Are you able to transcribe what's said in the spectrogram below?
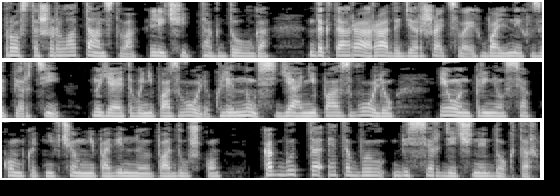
Просто шарлатанство лечить так долго. Доктора рады держать своих больных в заперти, но я этого не позволю, клянусь, я не позволю. И он принялся комкать ни в чем не повинную подушку, как будто это был бессердечный доктор.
